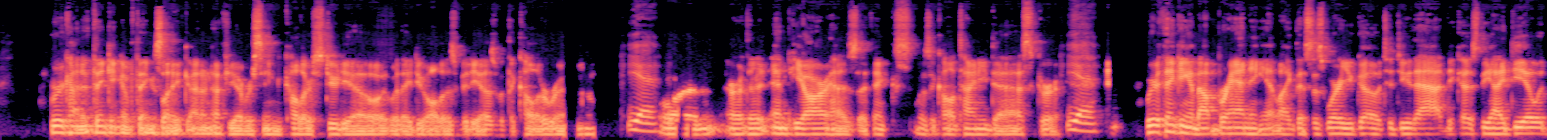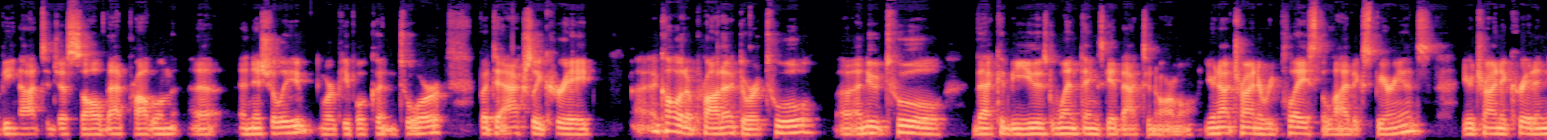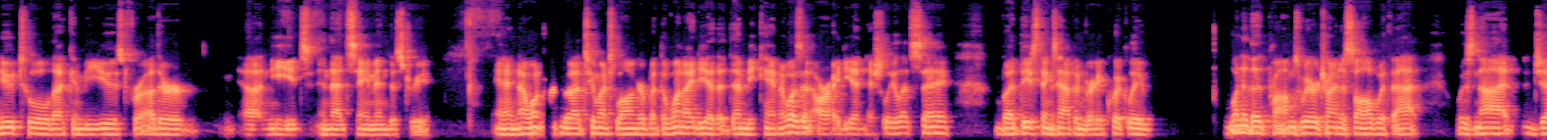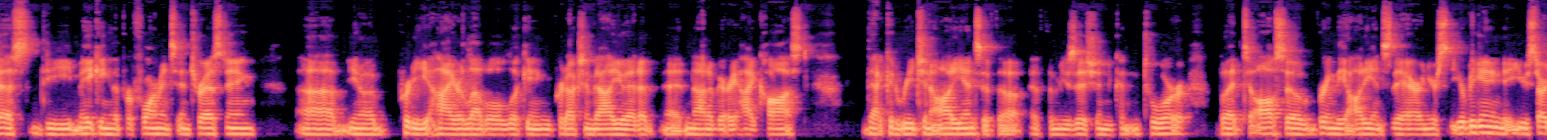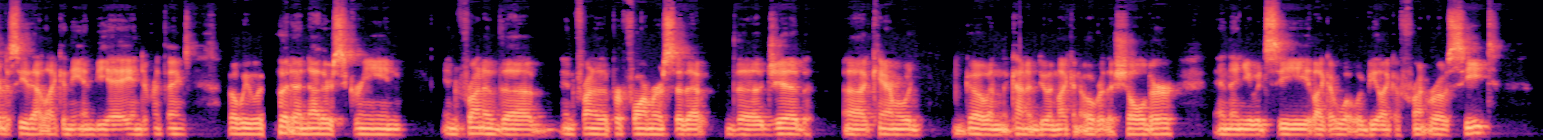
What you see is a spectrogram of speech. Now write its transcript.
We were kind of thinking of things like i don't know if you ever seen color studio where they do all those videos with the color room. Yeah. Or or the npr has i think was it called tiny desk or yeah we were thinking about branding it like this is where you go to do that because the idea would be not to just solve that problem uh, initially where people couldn't tour, but to actually create, I call it a product or a tool, uh, a new tool that could be used when things get back to normal. You're not trying to replace the live experience. You're trying to create a new tool that can be used for other uh, needs in that same industry. And I won't talk about it too much longer, but the one idea that then became, it wasn't our idea initially, let's say, but these things happen very quickly. One of the problems we were trying to solve with that was not just the making the performance interesting, uh, you know, a pretty higher level looking production value at, a, at not a very high cost that could reach an audience if the if the musician can tour, but to also bring the audience there. And you're you're beginning to you start to see that like in the NBA and different things. But we would put another screen in front of the in front of the performer so that the jib uh, camera would go and kind of doing like an over the shoulder, and then you would see like a, what would be like a front row seat,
